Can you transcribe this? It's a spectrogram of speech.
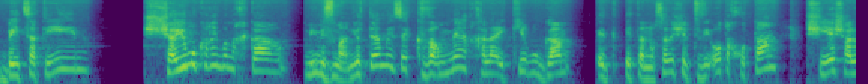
ביצתיים, שהיו מוכרים במחקר ממזמן. יותר מזה, כבר מההתחלה הכירו גם את, את הנושא הזה של טביעות החותם שיש על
